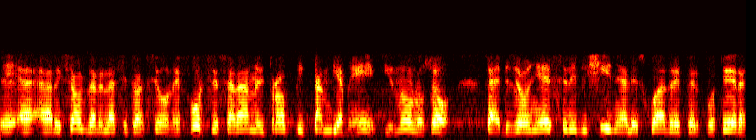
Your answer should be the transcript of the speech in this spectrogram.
a, a risolvere la situazione, forse saranno i troppi cambiamenti, non lo so, Sai, bisogna essere vicini alle squadre per poter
